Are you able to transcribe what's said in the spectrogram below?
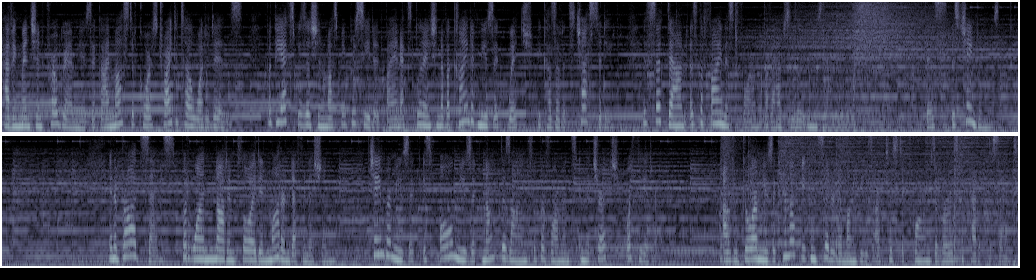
Having mentioned program music, I must, of course, try to tell what it is, but the exposition must be preceded by an explanation of a kind of music which, because of its chastity, is set down as the finest form of absolute music. This is chamber music. In a broad sense, but one not employed in modern definition, chamber music is all music not designed for performance in the church or theatre. Out of door music cannot be considered among these artistic forms of aristocratic descent.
